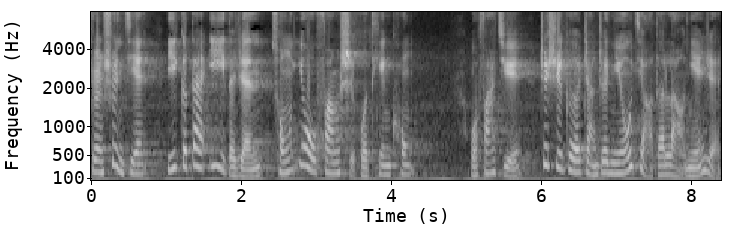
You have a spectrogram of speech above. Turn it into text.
转瞬间，一个带翼的人从右方驶过天空，我发觉这是个长着牛角的老年人。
